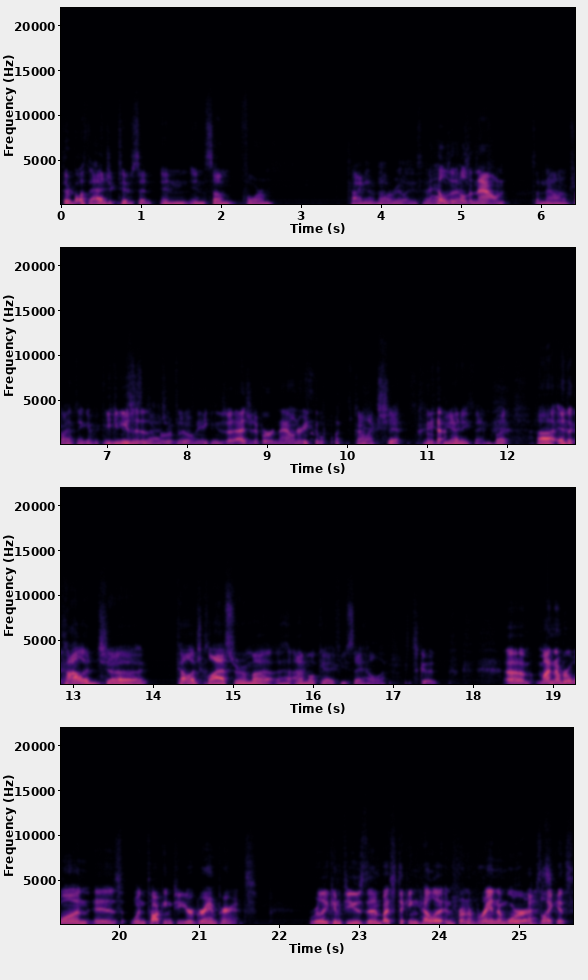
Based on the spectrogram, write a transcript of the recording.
they're both adjectives in in some form. Kind of, not really. Hell Hell's a, hell's a noun. It's a noun. I'm trying to think if it can You be can used use it as as an a adjective. You can use it as an adjective or a noun or either one. It's kind of like shit. It could Yeah. be anything. But uh, in the college uh, college classroom, uh, I'm okay if you say hella. It's good. Um, my number one is when talking to your grandparents. Really confuse them by sticking hella in front of random words, like it's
